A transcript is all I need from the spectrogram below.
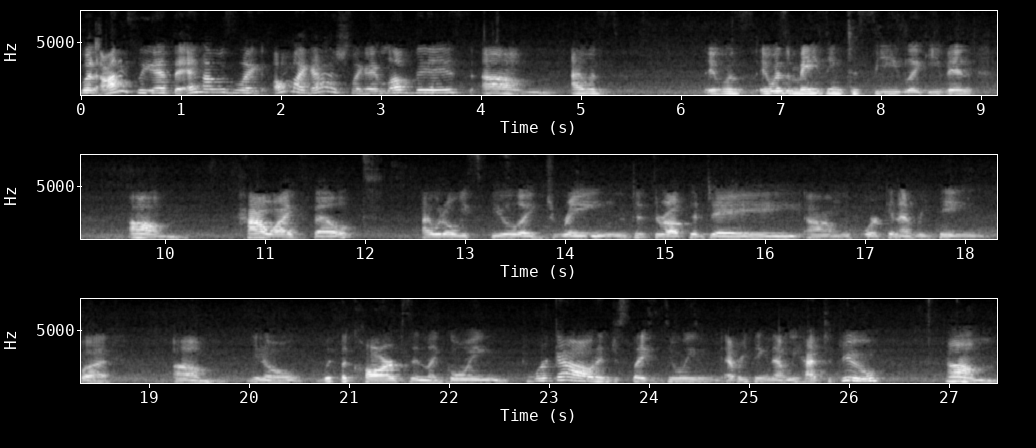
but honestly, at the end, I was like, oh my gosh, like I love this. Um, I was, it was, it was amazing to see, like even um, how I felt. I would always feel like drained throughout the day um, with work and everything, but um, you know, with the carbs and like going to work out and just like doing everything that we had to do, um,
